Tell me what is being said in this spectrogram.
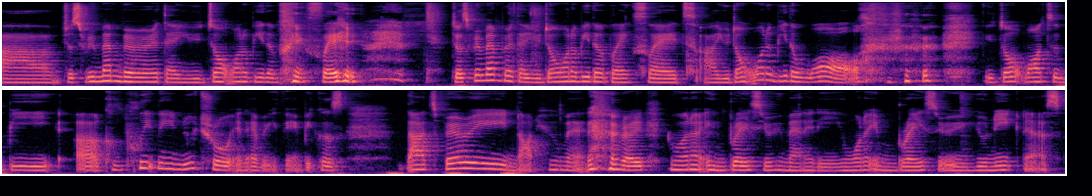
Uh, just remember that you don't want to be the blank slate. just remember that you don't want to be the blank slate. Uh, you don't want to be the wall. you don't want to be uh, completely neutral in everything because that's very not human, right? You want to embrace your humanity. You want to embrace your uniqueness.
